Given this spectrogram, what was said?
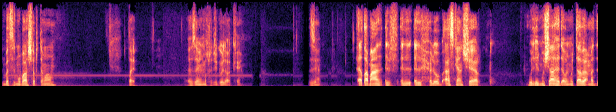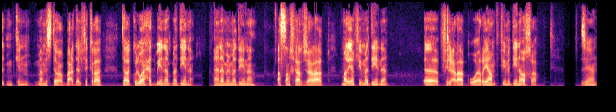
البث المباشر تمام؟ طيب. زميل المخرج يقول okay. زين. طبعا الف- ال- الحلو ب Ask and Share واللي المشاهد أو المتابع يمكن ما مستوعب بعد الفكرة. ترى كل واحد بينا بمدينة. أنا من مدينة أصلا خارج العراق. مريم في مدينة آه، في العراق وريام في مدينة أخرى. زين.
